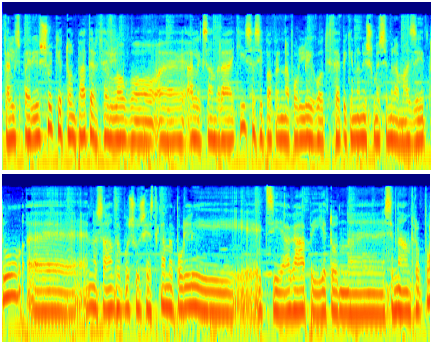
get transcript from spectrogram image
καλησπερίσω και τον Πάτερ Θεολόγο ε, Αλεξανδράκη. Σας είπα πριν από λίγο ότι θα επικοινωνήσουμε σήμερα μαζί του. Ε, Ένας άνθρωπος ουσιαστικά με πολύ έτσι, αγάπη για τον ε, συνάνθρωπο.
